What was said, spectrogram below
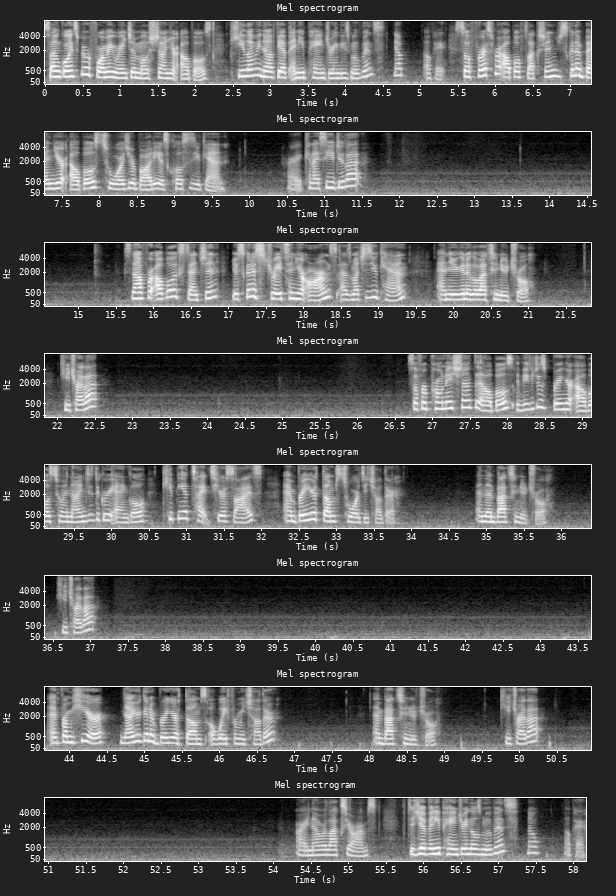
So I'm going to be performing range of motion on your elbows. Can you let me know if you have any pain during these movements? Yep. Okay, so first for elbow flexion, you're just gonna bend your elbows towards your body as close as you can. All right, can I see you do that? So now for elbow extension, you're just gonna straighten your arms as much as you can, and you're gonna go back to neutral. Can you try that? So for pronation at the elbows, if you could just bring your elbows to a 90 degree angle, keeping it tight to your sides, and bring your thumbs towards each other. And then back to neutral. Can you try that? And from here, now you're going to bring your thumbs away from each other and back to neutral. Can you try that? All right, now relax your arms. Did you have any pain during those movements? Nope. Okay.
